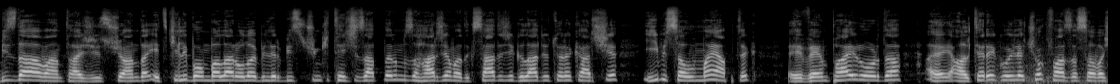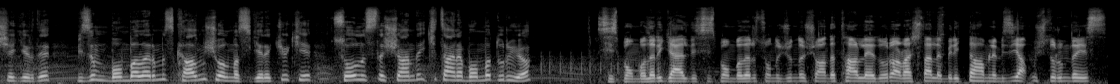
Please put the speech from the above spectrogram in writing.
Biz daha avantajlıyız şu anda. Etkili bombalar olabilir. Biz çünkü teçhizatlarımızı harcamadık. Sadece Gladiator'a karşı iyi bir savunma yaptık. E, Vampire orada e, Alter Ego ile çok fazla savaşa girdi. Bizim bombalarımız kalmış olması gerekiyor ki Solus'ta şu anda iki tane bomba duruyor. Sis bombaları geldi. Sis bombaları sonucunda şu anda tarlaya doğru araçlarla birlikte hamlemizi yapmış durumdayız.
